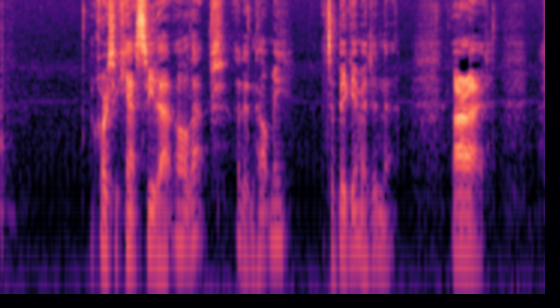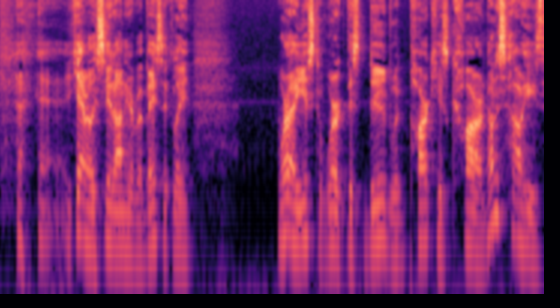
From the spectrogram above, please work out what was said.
of course you can't see that. Oh, that, that didn't help me. It's a big image, isn't it? All right. you can't really see it on here, but basically where I used to work, this dude would park his car. Notice how he's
